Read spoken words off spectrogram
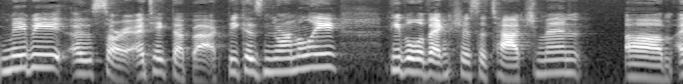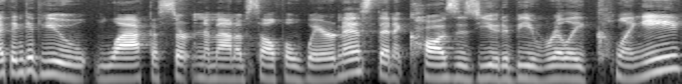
maybe. Uh, sorry, I take that back because normally people of anxious attachment. Um, I think if you lack a certain amount of self awareness, then it causes you to be really clingy.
